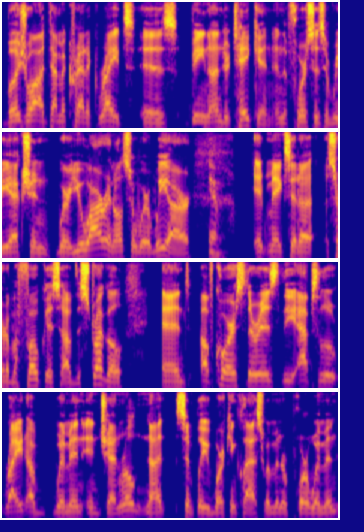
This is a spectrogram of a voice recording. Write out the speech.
bourgeois democratic rights is being undertaken and the forces of reaction where you are and also where we are yeah. it makes it a, a, sort of a focus of the struggle and of course there is the absolute right of women in general not simply working class women or poor women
